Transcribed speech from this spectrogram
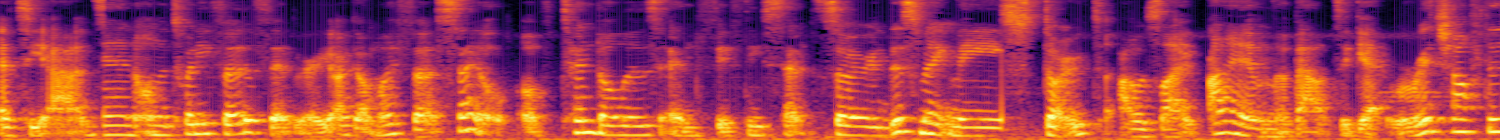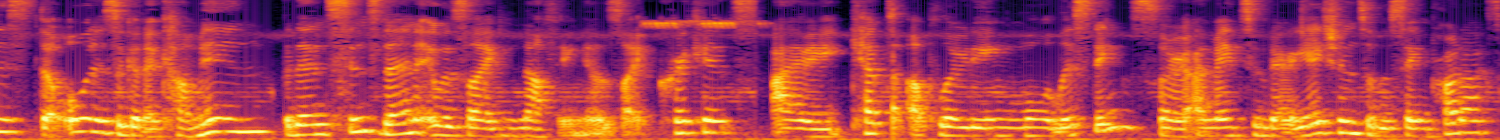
Etsy ads. And on the 23rd of February, I got my first sale of $10.50. So this made me stoked. I was like, I am about to get rich off this. The orders are gonna come in. But then since then, it was like nothing. It was like crickets. I kept uploading more listings. So I made some variations of the same products.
